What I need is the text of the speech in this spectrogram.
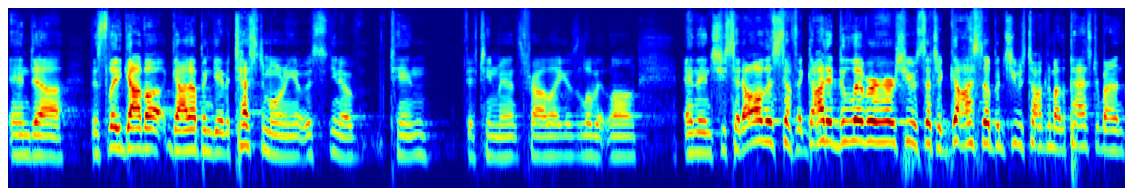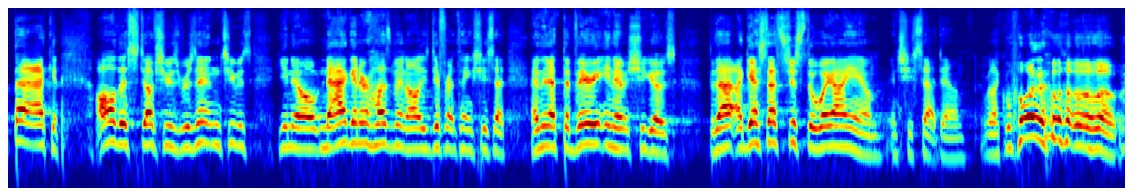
and uh, this lady got up, got up and gave a testimony. It was, you know, 10, 15 minutes probably. It was a little bit long. And then she said all this stuff that God had delivered her. She was such a gossip, and she was talking about the pastor behind his back and all this stuff. She was resenting. She was, you know, nagging her husband, all these different things she said. And then at the very end of it, she goes, But that, I guess that's just the way I am. And she sat down. And we're like, Whoa, whoa, whoa, whoa.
